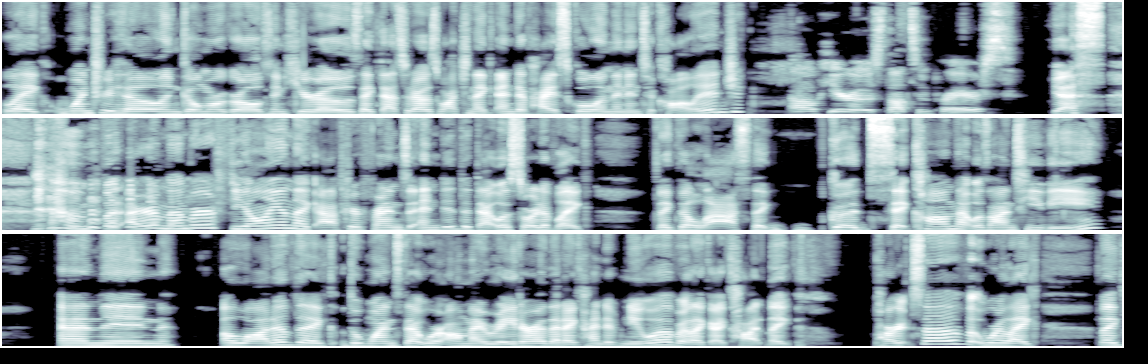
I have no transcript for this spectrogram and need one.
Like One Tree Hill and Gilmore Girls and Heroes, like that's what I was watching like end of high school and then into college. Oh, Heroes, thoughts and prayers. Yes. Um, but I remember feeling like after Friends ended that that was sort of like like the last like good sitcom that was on TV. And then a lot of like the ones that were on my radar that I kind of knew of or like I caught like parts of were like like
